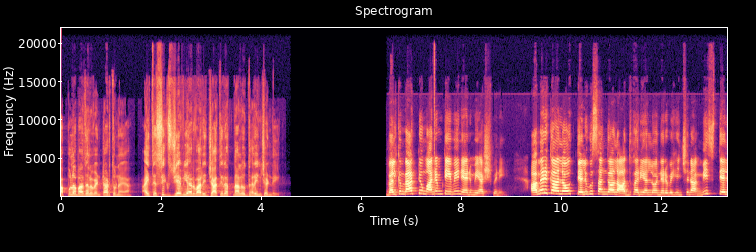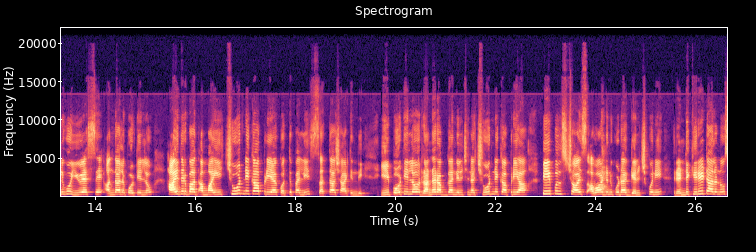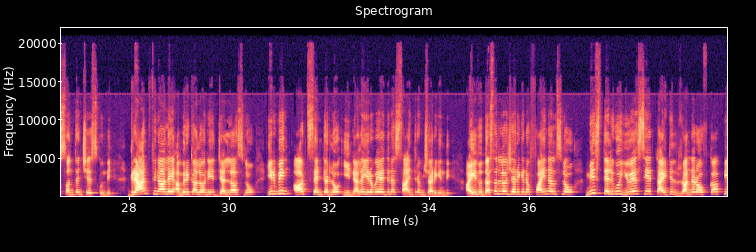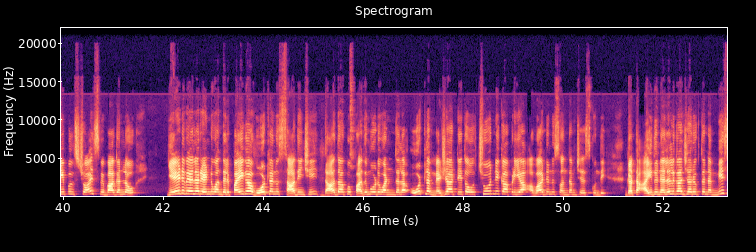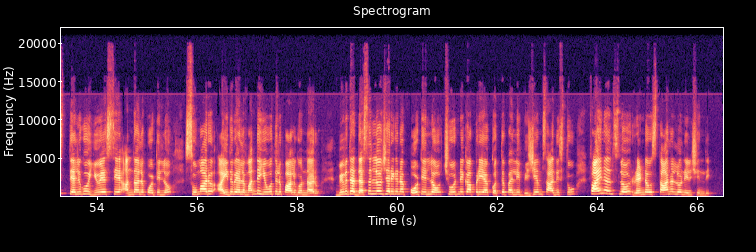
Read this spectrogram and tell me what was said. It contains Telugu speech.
అప్పుల బాధలు వెంటాడుతున్నాయా? అయితే సిక్స్ జేవిఆర్ వారి జాతిరత్నాలు ధరించండి. Welcome back to Manam TV నేను మీ అశ్విని. అమెరికాలో తెలుగు సంఘాల ఆధ్వర్యంలో నిర్వహించిన మిస్ తెలుగు యుఎస్ఏ అందాల పోటీల్లో హైదరాబాద్ అమ్మాయి చూర్ణిక ప్రియ కొత్తపల్లి సత్తా చాటింది. ఈ పోటీల్లో రన్నర్ నిలిచిన చూర్ణిక ప్రియ పీపుల్స్ చాయిస్ అవార్డును కూడా గెలుచుకుని రెండు కిరీటాలను సొంతం చేసుకుంది. గ్రాండ్ ఫినాలే అమెరికాలోని డెల్లాస్లో ఇర్వింగ్ ఆర్ట్స్ సెంటర్లో ఈ నెల ఇరవై ఐదున సాయంత్రం జరిగింది. ఐదు దశల్లో జరిగిన ఫైనల్స్లో miss Telugu USA title runner ఆఫ్గా people's choice విభాగంలో ఏడు వేల రెండు వందల పైగా ఓట్లను సాధించి దాదాపు పదమూడు వందల ఓట్ల మెజార్టీతో చూర్ణికా ప్రియ అవార్డును సొంతం చేసుకుంది. గత ఐదు నెలలుగా జరుగుతున్న మిస్ తెలుగు యుఎస్ఏ అందాల పోటీల్లో సుమారు ఐదు వేల మంది యువతులు పాల్గొన్నారు. వివిధ దశల్లో జరిగిన పోటీల్లో చూర్నికా ప్రియ కొత్తపల్లి విజయం సాధిస్తూ ఫైనల్స్లో రెండవ స్థానంలో నిలిచింది.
